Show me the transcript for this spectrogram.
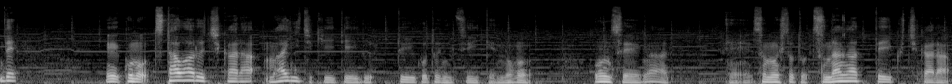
でえこの伝わる力毎日聞いているということについての音声がえその人とつながっていく力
